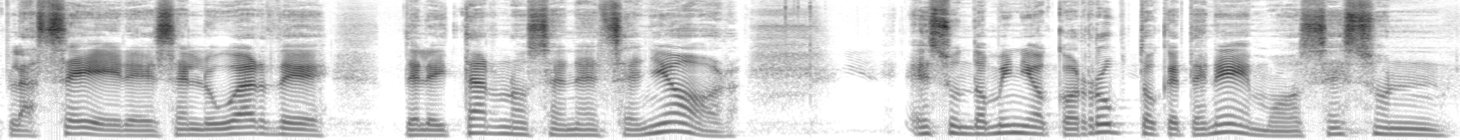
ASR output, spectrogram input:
placeres, en lugar de deleitarnos en el Señor. Es un dominio corrupto que tenemos, es un,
